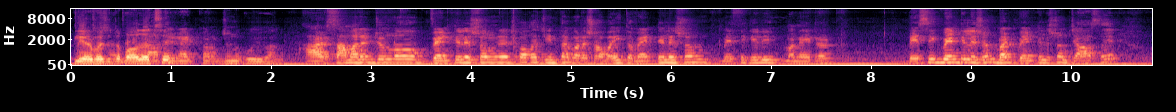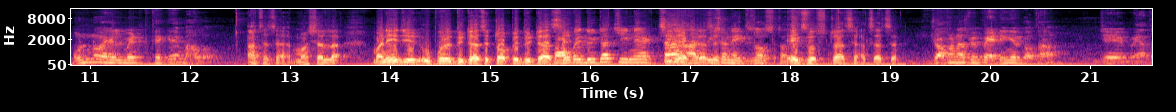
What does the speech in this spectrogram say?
ক্লিয়ার budget-টা পাওয়া যাচ্ছে। রাইড করার জন্য খুবই ভালো। আর সামারের জন্য ভেন্টিলেশনের কথা চিন্তা করে সবাই। তো ভেন্টিলেশন বেসিক্যালি মানে এটার বেসিক ভেন্টিলেশন বাট ভেন্টিলেশন যা আছে অন্য হেলমেট থেকে ভালো। আচ্ছা আচ্ছা মাশাল্লাহ মানে যে উপরে দুইটা আছে টপে দুইটা আছে। টপে দুইটা চিনে একটা আর পিছনে এক্সস্ট আছে। এক্সস্ট আছে আচ্ছা আচ্ছা। যখন আসবে প্যাডিং এর কথা যে এত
